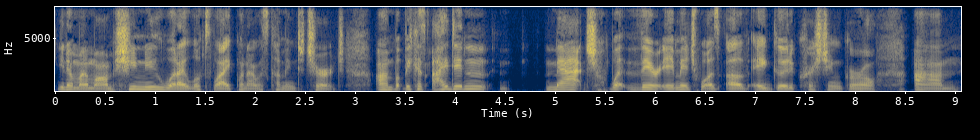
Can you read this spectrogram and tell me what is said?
you know, my mom. She knew what I looked like when I was coming to church. Um, but because I didn't match what their image was of a good Christian girl, um,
